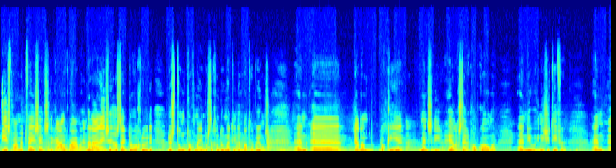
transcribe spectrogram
Eerst maar met twee zetels in de Kamer kwamen. En daarna ineens heel sterk doorgroeiden. Dus toen toch mee moesten gaan doen met die debatten bij ons. En eh, ja, dan blokkeer je mensen die heel erg sterk opkomen. eh, nieuwe initiatieven. En eh,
